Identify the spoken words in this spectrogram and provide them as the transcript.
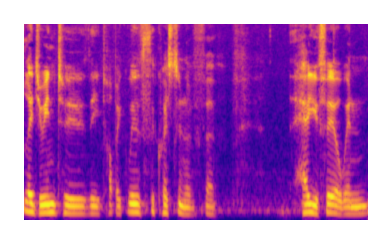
led you into the topic with the question of uh, how you feel when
